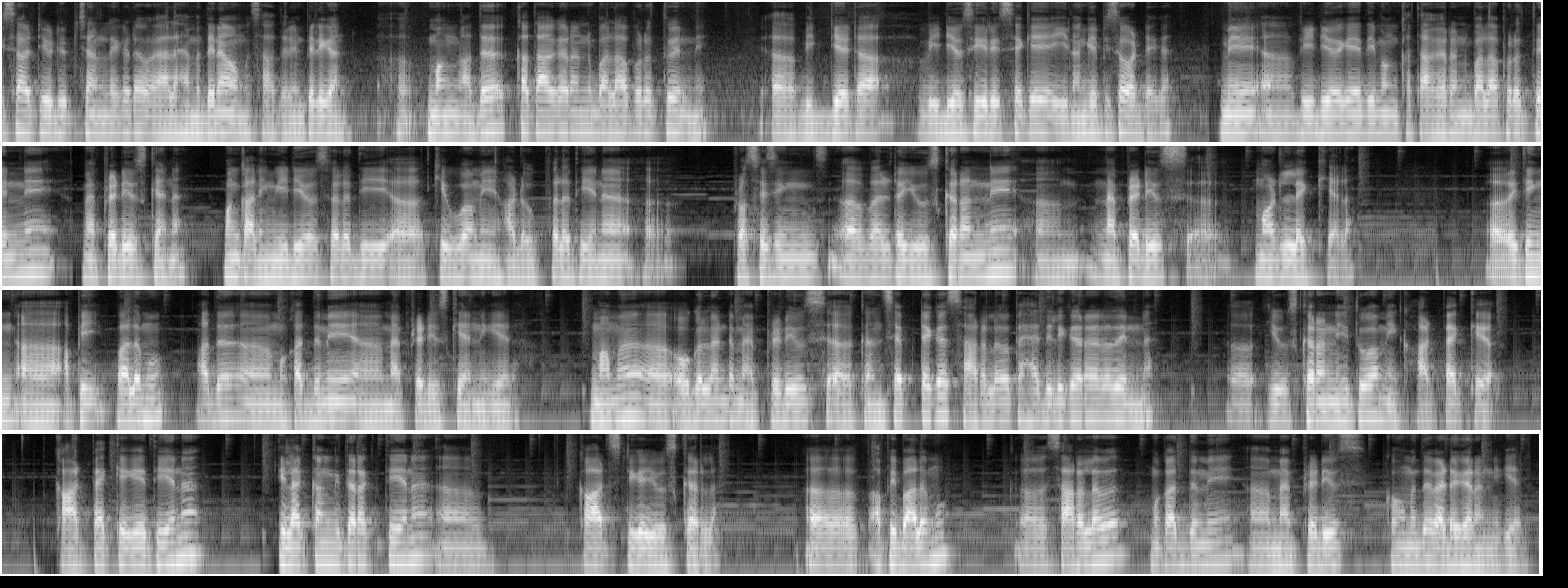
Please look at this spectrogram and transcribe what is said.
විසාට YouTube චැනල එකට ඔයාල හැම දෙනාවම සාදරෙන් පිළිගන්න. මං අද කතා කරන්න බලාපොරොත්තු වෙන්නේ බිග්ඩියට වීඩියෝ සීරිස් එකේ ඊළඟ එපිසෝඩ් එක. මේ වීඩියෝගේදී මං කතා කරන්න බලාපොරොත්තු වෙන්නේ මැප්‍රඩියස් ගැන. මං කලින් වීඩියෝස් වලදී කිව්ව මේ හඩුප් වල තියෙන ප්‍රොසෙසිං වලට යස් කරන්නේ මැප්‍රඩියස් මොඩල් එක් කියලා. ඉතිං අපි බලමු අද මොකක්ද මේ මැප්‍රඩියස් කියන්නේ කියලා. මම ඕගල්ලන්ට මැප්‍රඩියස් කන්සෙප් එක සරලව පැහැදිලි කරල දෙන්න. යස් කරන්න හිතුවා මේ කාඩ් පැක් එක. කාඩ් පැක් එකේ තියෙන ඉලක්කං විතරක් තියෙන කාඩ්ස් ටික යස් කරලා. අපි බලමු සරලව මොකක්ද මේ මැප්‍රඩියස් කොහොමද වැඩ කරන්න කියලා.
